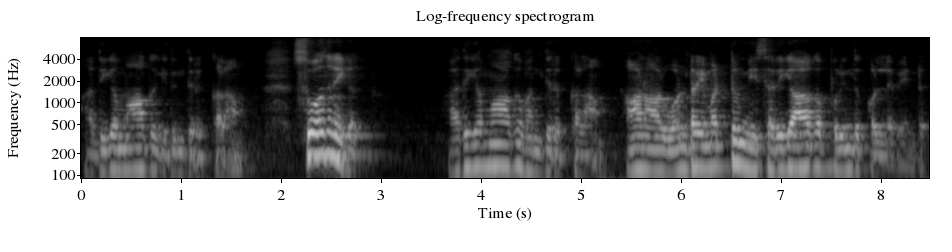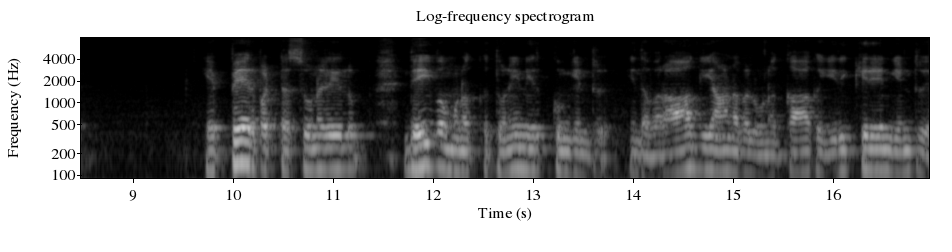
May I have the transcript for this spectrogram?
அதிகமாக இருந்திருக்கலாம் சோதனைகள் அதிகமாக வந்திருக்கலாம். ஆனால் ஒன்றை மட்டும் நீ சரியாக புரிந்து கொள்ள வேண்டும். எப்பேற்பட்ட சூழ்நிலையிலும் தெய்வம் உனக்கு துணை நிற்கும் என்று இந்த வராகியானவள் உனக்காக இருக்கிறேன் என்று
